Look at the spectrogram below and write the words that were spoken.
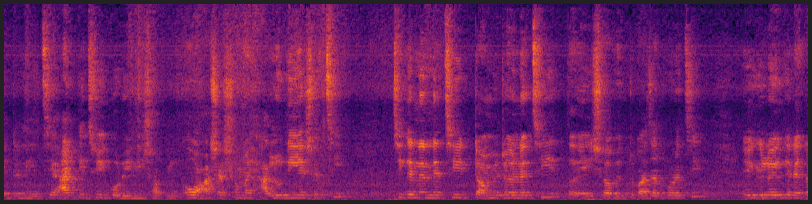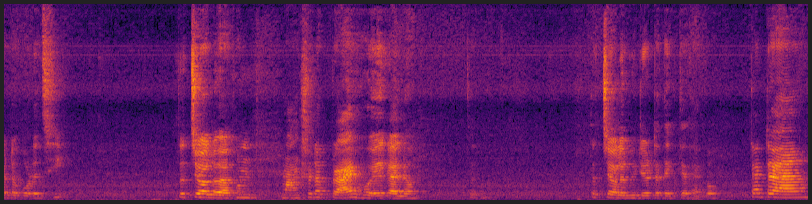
এটা নিয়েছি। আর কিছুই করিনি শপিং ও, আসার সময় আলু নিয়ে এসেছি চিকেন এনেছি, টমেটো এনেছি, তো এইসব একটু বাজার করেছি। এইগুলোই কেনাকাটা করেছি। তো চলো, এখন মাংসটা প্রায় হয়ে গেল। তো- চলো ভিডিওটা দেখতে থাকো। টাটা।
